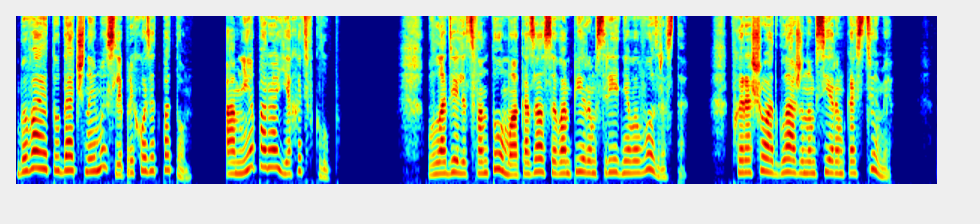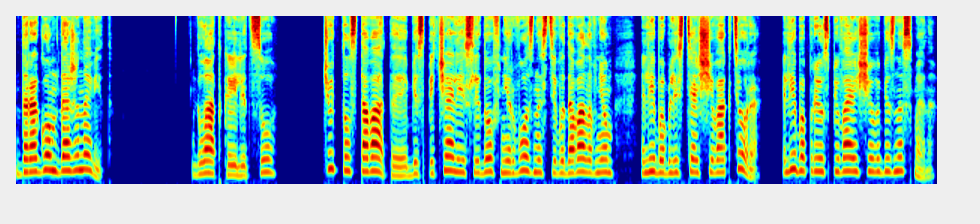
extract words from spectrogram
Бывает, удачные мысли приходят потом, а мне пора ехать в клуб. Владелец фантома оказался вампиром среднего возраста, в хорошо отглаженном сером костюме, дорогом даже на вид. Гладкое лицо, чуть толстоватое, без печали и следов нервозности выдавало в нем либо блестящего актера, либо преуспевающего бизнесмена.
